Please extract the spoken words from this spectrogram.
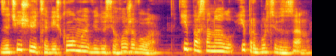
зачищується військовими від усього живого, і персоналу, і прибульців з Зену.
